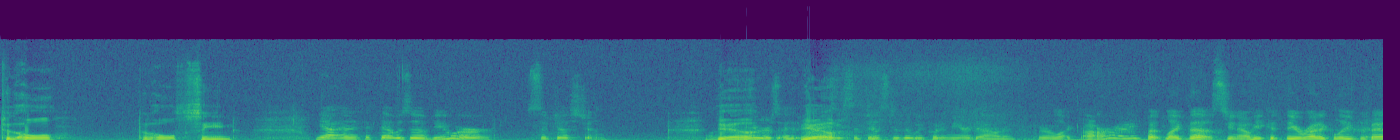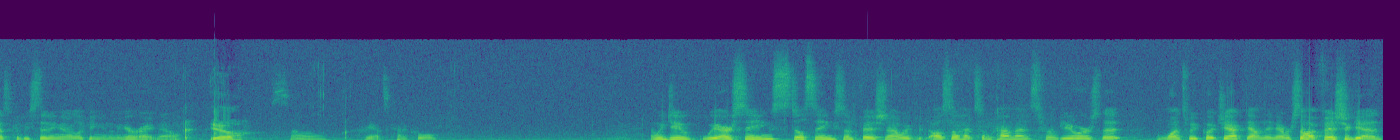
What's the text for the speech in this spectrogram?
to the whole to the whole scene. Yeah, and I think that was a viewer suggestion. One Yeah, Viewers, uh, yeah. Ray suggested that we put a mirror down, and we were like, all right, but like this, you know, he could theoretically, the bass could be sitting there looking in the mirror right now. Yeah. So, yeah, it's kind of cool. And we do, we are seeing, still seeing some fish. Now, we've also had some comments from viewers that once we put Jack down, they never saw fish again.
